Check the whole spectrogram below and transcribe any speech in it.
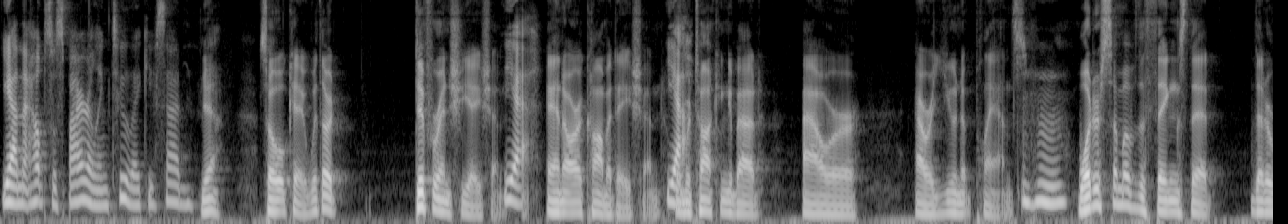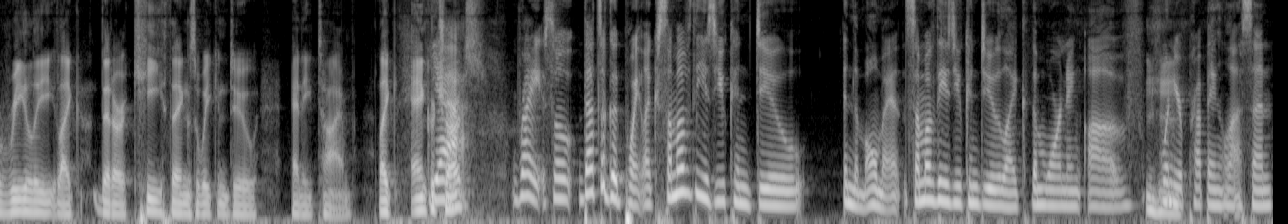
Yeah, and that helps with spiraling too, like you said. Yeah. So okay, with our differentiation Yeah. and our accommodation, Yeah. when we're talking about our our unit plans, Mm-hmm. what are some of the things that that are really like that are key things that we can do anytime? Like anchor Yeah. charts? Right. So that's a good point. Like some of these you can do in the moment. Some of these you can do like the morning of when Mhm. you're prepping a lesson.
